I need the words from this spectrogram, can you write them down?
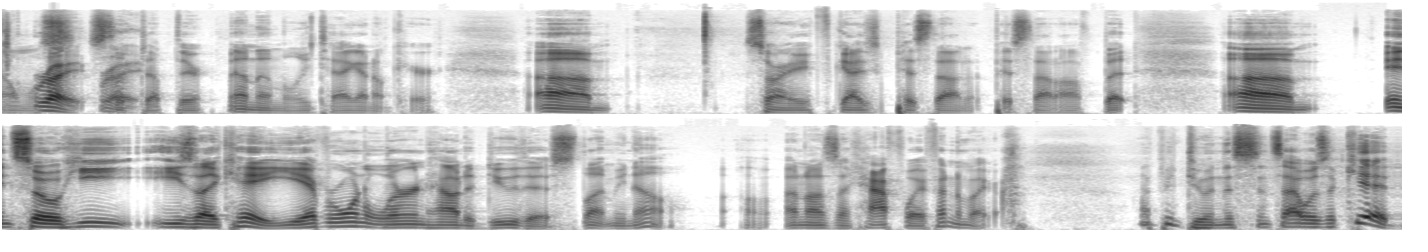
I almost Right, slipped right. up there. Mount Emily tag. I don't care. Um, sorry if guys pissed that pissed that off, but um, and so he he's like, hey, you ever want to learn how to do this? Let me know. Uh, And I was like halfway, and I'm like, "Ah, I've been doing this since I was a kid.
